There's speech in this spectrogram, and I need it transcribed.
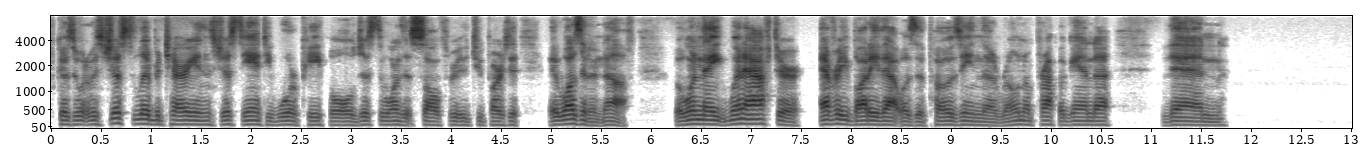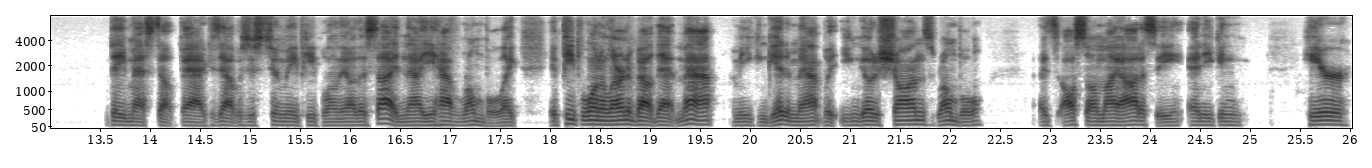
because when it was just libertarians, just the anti war people, just the ones that saw through the two parties, it wasn't enough. But when they went after everybody that was opposing the Rona propaganda, then they messed up bad because that was just too many people on the other side. Now you have Rumble. Like if people want to learn about that map, I mean, you can get a map, but you can go to Sean's Rumble. It's also on my Odysee, and you can hear.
